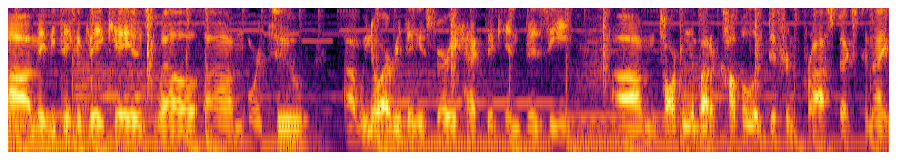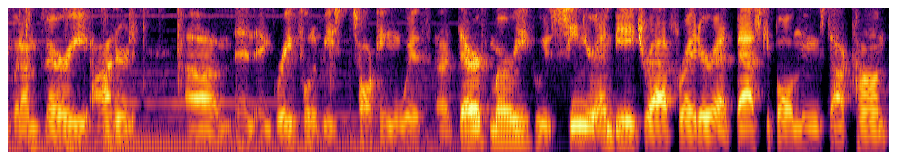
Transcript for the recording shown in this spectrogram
uh, maybe take a vacay as well, um, or two. Uh, we know everything is very hectic and busy. Um, talking about a couple of different prospects tonight, but I'm very honored um, and, and grateful to be talking with uh, Derek Murray, who is senior NBA draft writer at basketballnews.com.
